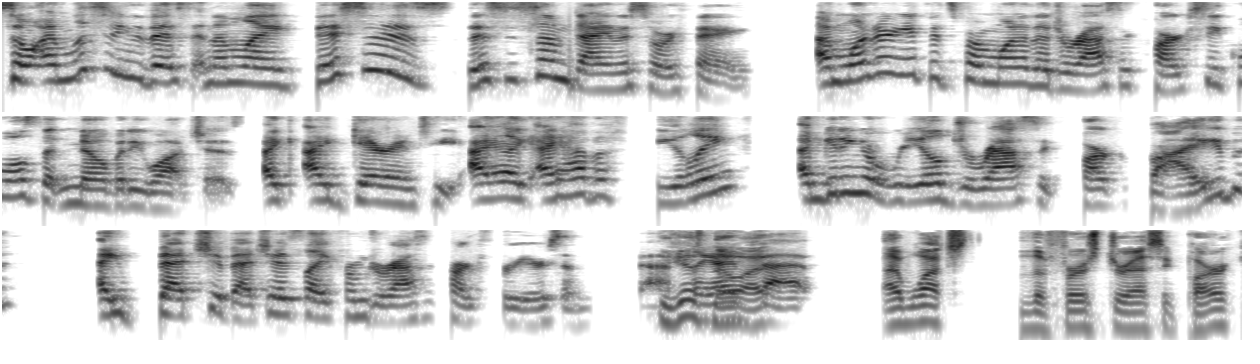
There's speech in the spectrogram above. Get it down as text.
So I'm listening to this and I'm like, this is this is some dinosaur thing. I'm wondering if it's from one of the Jurassic Park sequels that nobody watches. Like I guarantee. I like I have a feeling I'm getting a real Jurassic Park vibe. I bet you, bet you it's like from Jurassic Park 3 or something. Like that. You guys like, know I I- bet. I watched the first Jurassic Park,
